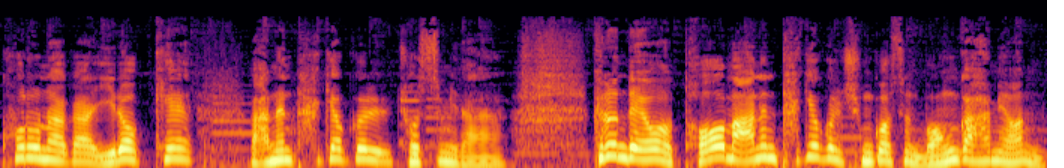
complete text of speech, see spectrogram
코로나가 이렇게 많은 타격을 줬습니다. 그런데요, 더 많은 타격을 준 것은 뭔가 하면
